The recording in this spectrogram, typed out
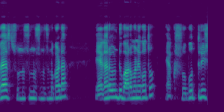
ব্যাস শূন্য শূন্য শূন্য শূন্য কাটা, এগারো ইন্টু বারো মানে কত? একশো বত্রিশ,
